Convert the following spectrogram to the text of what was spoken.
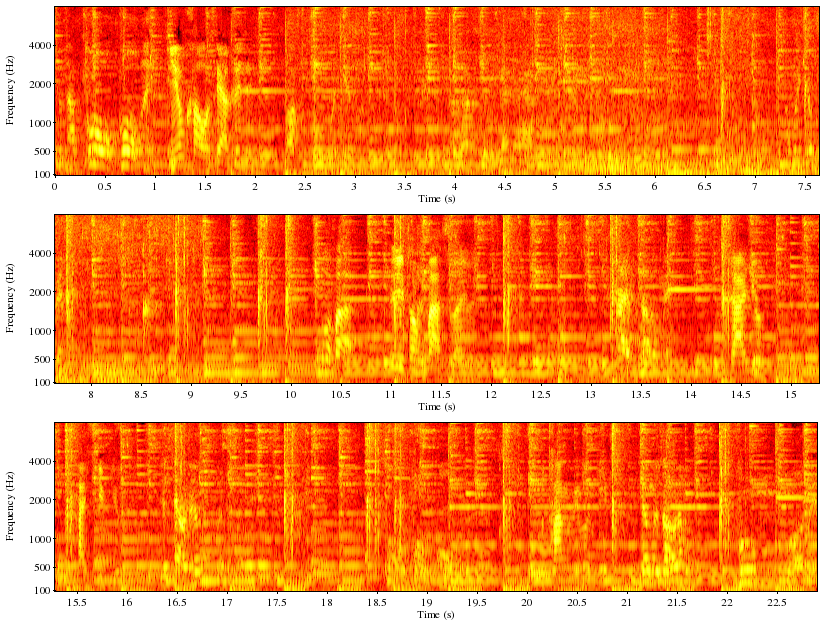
สุนัขโก้โก้เลยเงี้ยเข่าแสบเลยสิบอกมันเยอะถึงกันนะครับเอาไม่จบเป็นโอ้บาทเอ้ยทองบาทสวยเลยใช่เราไหมได้อยู่ถ่ายคลิปอยู่เดี๋ยวเซลเรื่องเปิดโอ้โหโอ้กูทางสิมึงดิเรื่องไม่เศร้าแล้วบุ้มหัวเลย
